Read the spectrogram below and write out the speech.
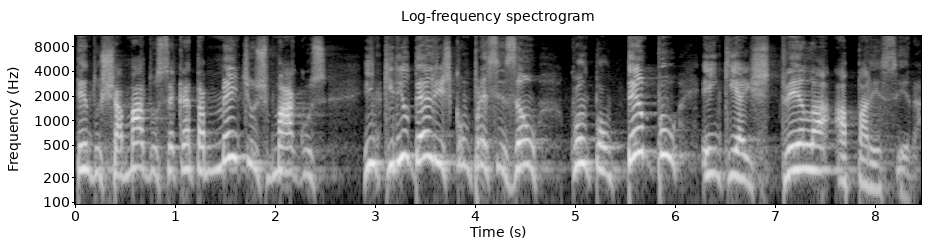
tendo chamado secretamente os magos, inquiriu deles com precisão quanto ao tempo em que a estrela aparecera.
